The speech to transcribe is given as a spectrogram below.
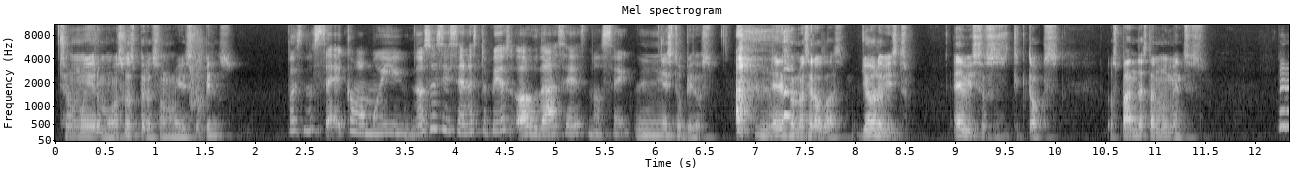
Son muy hermosos, pero son muy estúpidos. Pues no sé, como muy, no sé si sean estúpidos o audaces, no sé. Mm, estúpidos. Eso no es ser audaz. Yo lo he visto. He visto sus TikToks. Los pandas están muy mensos. Pero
